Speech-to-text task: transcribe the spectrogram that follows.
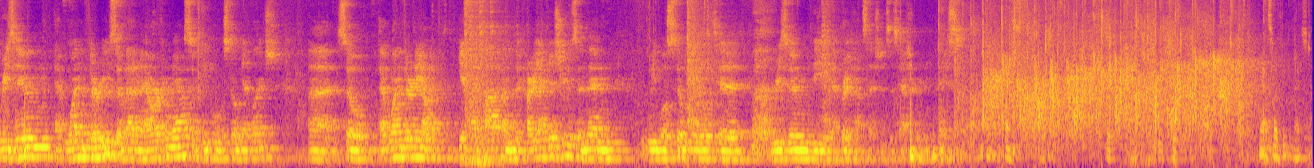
resume at 1:30, so about an hour from now, so people will still get lunch. Uh, So at 1:30, I'll get my talk on the cardiac issues, and then we will still be able to resume the uh, breakout sessions this afternoon. Thanks. Yeah, so I think next.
